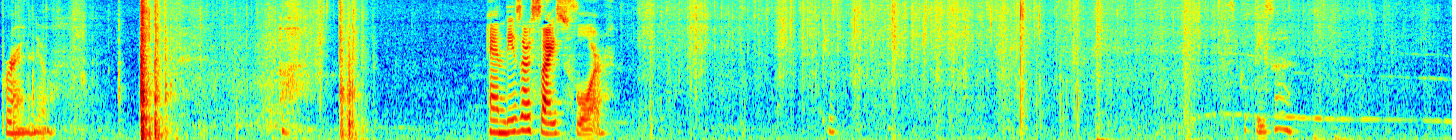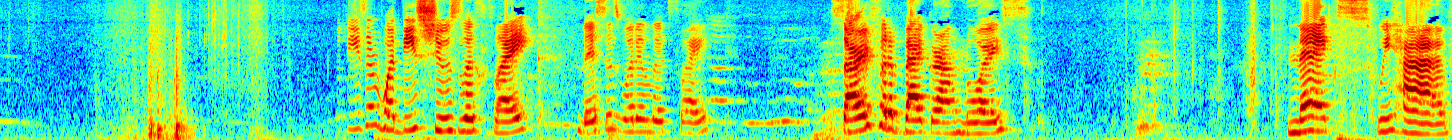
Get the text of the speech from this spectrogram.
Brand new. And these are size 4. These on. These are what these shoes look like. This is what it looks like. Sorry for the background noise. Next, we have,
